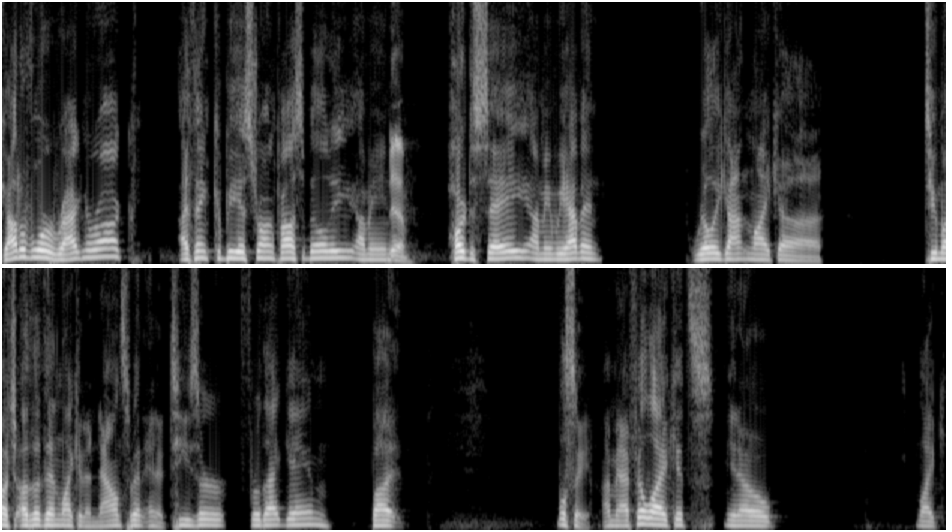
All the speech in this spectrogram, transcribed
God of War Ragnarok, I think could be a strong possibility. I mean, Yeah. hard to say. I mean, we haven't really gotten like uh too much other than like an announcement and a teaser for that game, but we'll see. I mean, I feel like it's, you know, like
